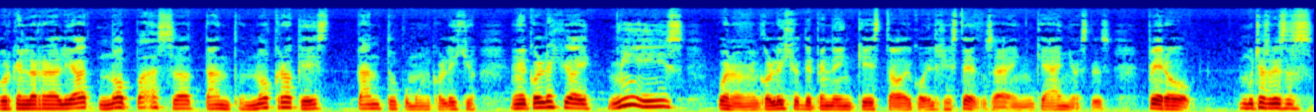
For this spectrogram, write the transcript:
porque en la realidad no pasa tanto. No creo que es tanto como en el colegio. En el colegio hay mis, bueno, en el colegio depende en qué estado del colegio estés, o sea, en qué año estés, pero muchas veces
